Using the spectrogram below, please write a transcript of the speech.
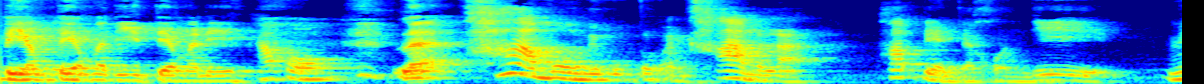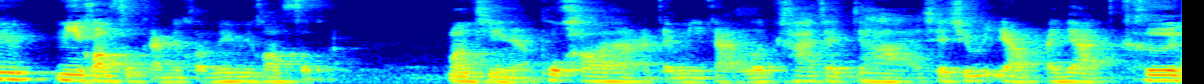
เตรียมเตรียมมาดีเตรียมมาดีครับผมและถ้ามองในมุมตรงกันข้ามมันล่ะ ถ้าเปลี่ยนจากคนที่ไม่มีความสุขกันเป็นคนไม่มีความสุขอะบางทีเนี่ยพวกเขาอาจจะมีการลดค่าใช้จ่าย ใช้ชีวิตอย่างประหยัดขึ้น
